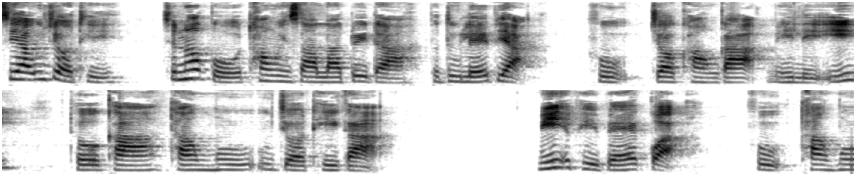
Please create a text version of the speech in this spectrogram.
ဆရာဥကျော်သေးကျွန်တော်ကိုထောင်ဝင်စာလာတွေ့တာဘသူလဲဗျဟုကြောခေါင်ကမေးလေ၏ထိုအခါထောင်မှုဥကျော်သေးကမင်းအဖေပဲကွဟုထောင်မှု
